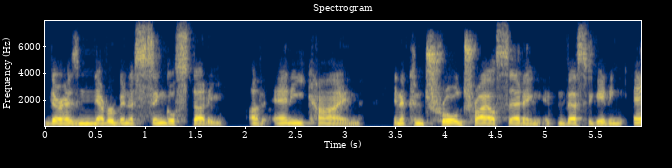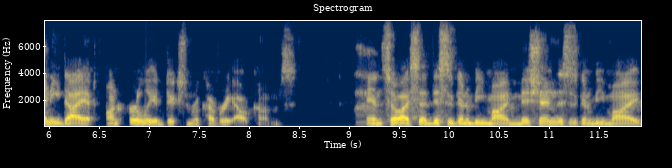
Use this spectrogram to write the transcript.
There has never been a single study of any kind in a controlled trial setting investigating any diet on early addiction recovery outcomes. And so I said, this is going to be my mission. This is going to be my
